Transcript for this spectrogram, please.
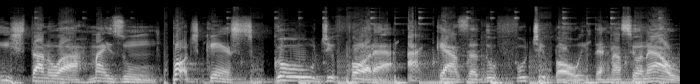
Está no ar mais um podcast Gol de Fora, a casa do futebol internacional.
